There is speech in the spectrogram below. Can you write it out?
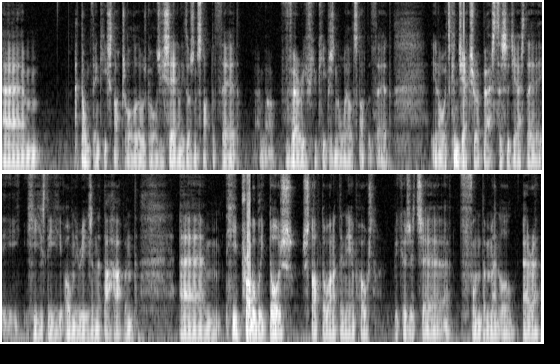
Um, I don't think he stops all of those goals. He certainly doesn't stop the third. Very few keepers in the world stop the third. You know, it's conjecture at best to suggest that he's the only reason that that happened. Um, he probably does stop the one at the near post because it's a fundamental error,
